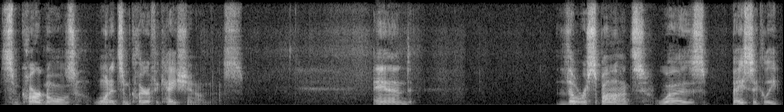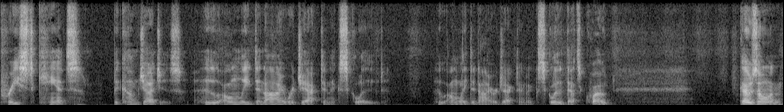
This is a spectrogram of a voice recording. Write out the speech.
Some cardinals wanted some clarification on this. And the response was basically priests can't become judges who only deny, reject, and exclude. Who only deny, reject, and exclude. That's a quote. Goes on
